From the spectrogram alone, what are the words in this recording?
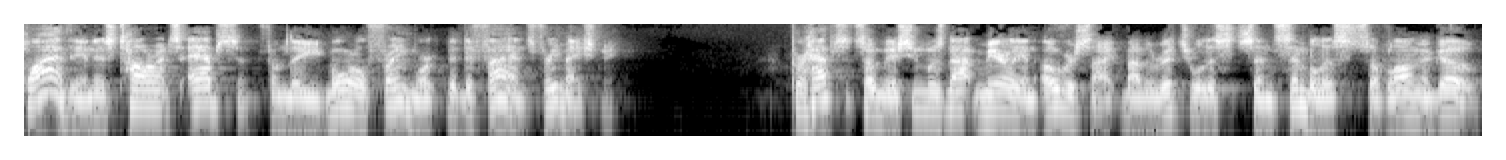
Why then is tolerance absent from the moral framework that defines Freemasonry? Perhaps its omission was not merely an oversight by the ritualists and symbolists of long ago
